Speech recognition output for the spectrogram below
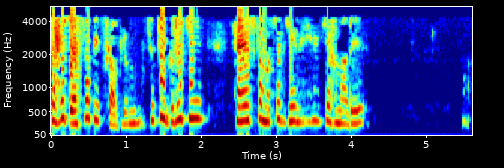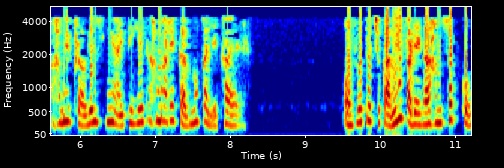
चाहे जैसा भी प्रॉब्लम क्योंकि गुरु जी है, इसका मतलब ये नहीं है कि हमारे, हमें प्रॉब्लम्स नहीं आई थी, ये तो हमारे कर्मों का लेखा है। और वो तो चुकाना ही पड़ेगा हम सबको,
